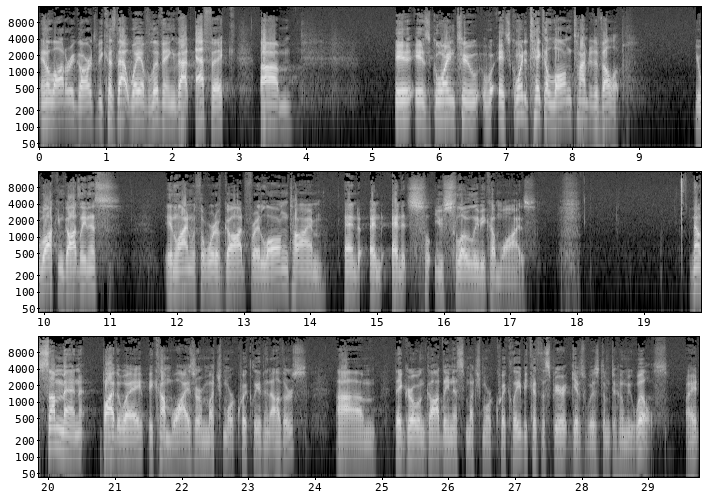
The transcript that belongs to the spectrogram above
in a lot of regards because that way of living, that ethic, um, is going to, it's going to take a long time to develop. You walk in godliness in line with the Word of God for a long time, and, and, and it's, you slowly become wise. Now, some men, by the way, become wiser much more quickly than others. Um, they grow in godliness much more quickly because the Spirit gives wisdom to whom He wills, right?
